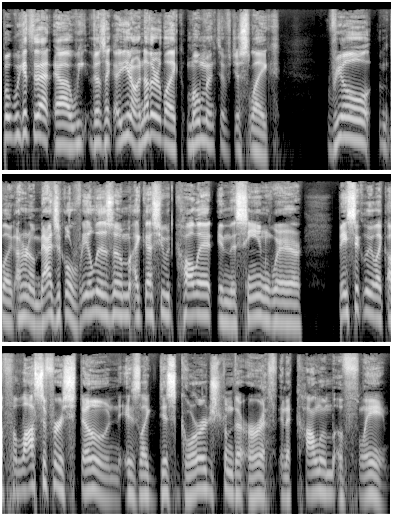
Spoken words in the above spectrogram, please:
but we get to that. Uh, we there's like you know another like moment of just like real like I don't know magical realism, I guess you would call it, in the scene where basically like a philosopher's stone is like disgorged from the earth in a column of flame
